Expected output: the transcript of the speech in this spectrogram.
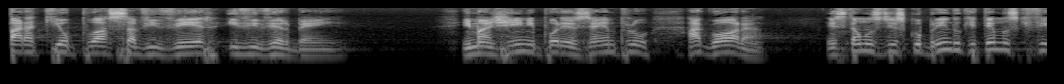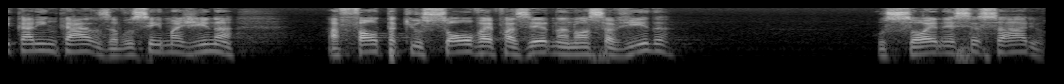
para que eu possa viver e viver bem. Imagine, por exemplo, agora, estamos descobrindo que temos que ficar em casa. Você imagina a falta que o sol vai fazer na nossa vida? O sol é necessário.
